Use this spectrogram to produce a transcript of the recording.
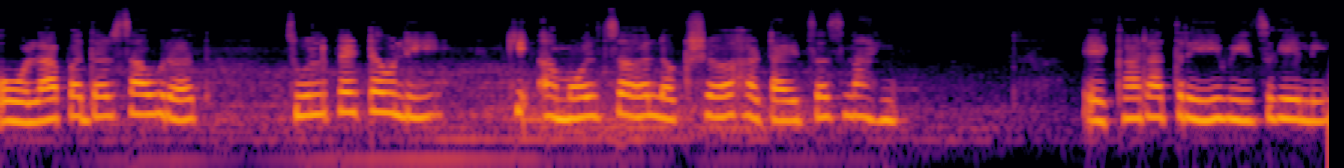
ओला पदर सावरत चूल पेटवली की अमोलचं लक्ष हटायचंच नाही. एका रात्री वीज गेली.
